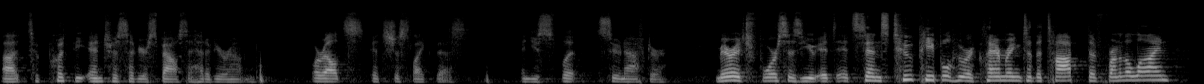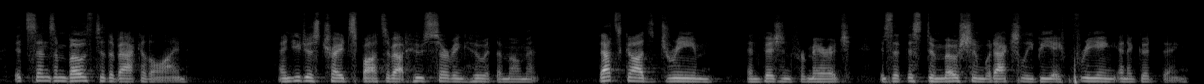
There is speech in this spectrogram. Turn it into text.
uh, to put the interests of your spouse ahead of your own. Or else it's just like this, and you split soon after. Marriage forces you, it, it sends two people who are clamoring to the top, the front of the line, it sends them both to the back of the line. And you just trade spots about who's serving who at the moment. That's God's dream and vision for marriage, is that this demotion would actually be a freeing and a good thing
